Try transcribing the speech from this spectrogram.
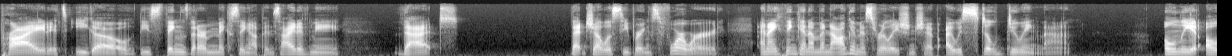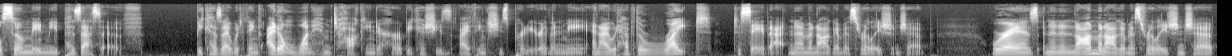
pride it's ego these things that are mixing up inside of me that that jealousy brings forward. And I think in a monogamous relationship, I was still doing that. Only it also made me possessive because I would think, I don't want him talking to her because she's, I think she's prettier than me. And I would have the right to say that in a monogamous relationship. Whereas in a non monogamous relationship,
